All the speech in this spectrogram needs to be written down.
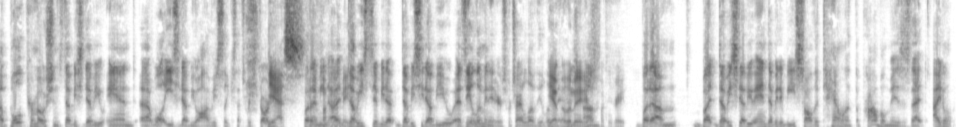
uh, both promotions, WCW and uh, well, ECW, obviously, because that's where he started. Yes. but I mean, uh, WCW, WCW as the Eliminators, which I love the Eliminators. Yep, Eliminators Um, fucking great. but um, but WCW and WWE saw the talent. The problem is, is that I don't.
